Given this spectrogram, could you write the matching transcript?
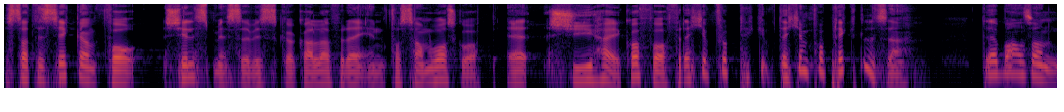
Statistikken for skilsmisse hvis vi skal kalle det for det, innenfor samboerskap er skyhøy. Hvorfor? For det er, ikke en forpliktelse. Det er bare en sånn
